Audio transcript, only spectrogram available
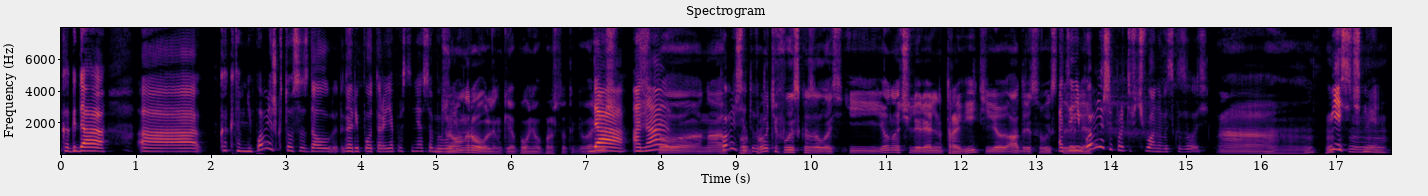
когда... а, как там, не помнишь, кто создал Гарри Поттера? Я просто не особо его... Джон Роулинг, я понял, про что ты говоришь. Да, она- Что она Помнишь пр- эту против высказалась, и ее начали реально травить, ее адрес А выставили. ты не помнишь, против чего она высказалась? А, Месячные.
